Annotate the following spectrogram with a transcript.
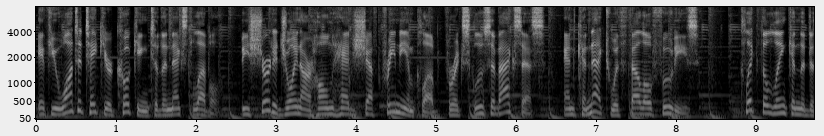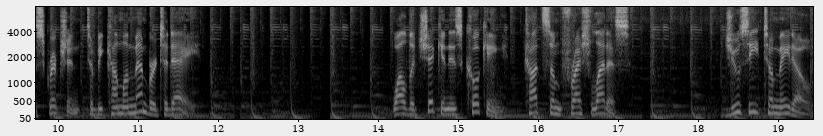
If you want to take your cooking to the next level, be sure to join our Home Head Chef Premium Club for exclusive access and connect with fellow foodies. Click the link in the description to become a member today. While the chicken is cooking, cut some fresh lettuce, juicy tomato,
